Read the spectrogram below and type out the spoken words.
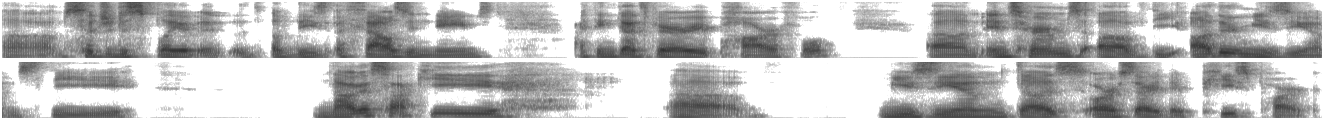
um, such a display of, of these a thousand names i think that's very powerful. Um, in terms of the other museums the nagasaki uh, museum does or sorry their peace park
